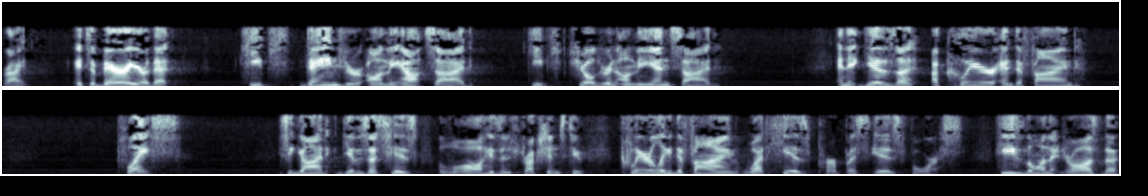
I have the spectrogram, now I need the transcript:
right? It's a barrier that keeps danger on the outside, keeps children on the inside, and it gives a, a clear and defined place. You see, God gives us His law, His instructions to clearly define what His purpose is for us. He's the one that draws the,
